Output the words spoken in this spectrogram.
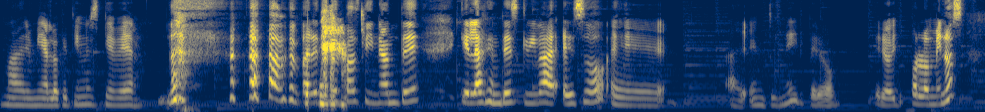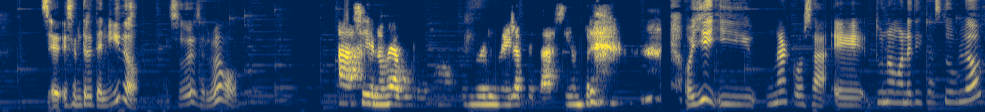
Madre mía, lo que tienes que ver. Me parece fascinante que la gente escriba eso eh, en tu mail, pero, pero por lo menos es entretenido, eso desde luego. Ah, sí, no me aburro, no, tengo el email a petar siempre. Oye, y una cosa, eh, ¿tú no monetizas tu blog?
